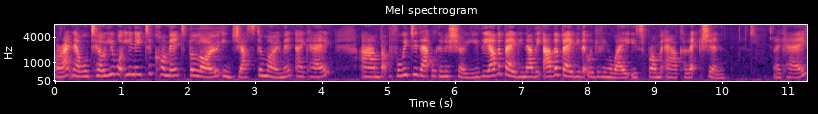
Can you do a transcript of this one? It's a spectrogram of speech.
All right, now we'll tell you what you need to comment below in just a moment, okay? Um, but before we do that, we're going to show you the other baby. Now, the other baby that we're giving away is from our collection. Okay,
